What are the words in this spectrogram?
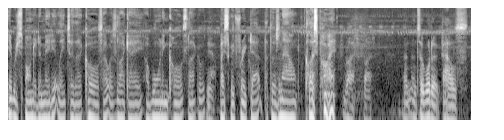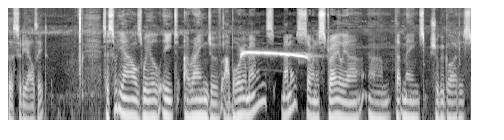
it responded immediately to the call. So it was like a, a warning call. It's like yeah. basically freaked out that there was an owl close by. Right, right. And, and so, what do owls, the sooty owls, eat? So, sooty owls will eat a range of arboreal mammals. Mammals. So, in Australia, um, that means sugar gliders,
